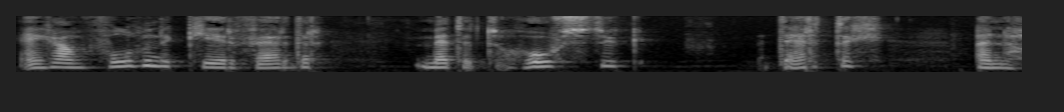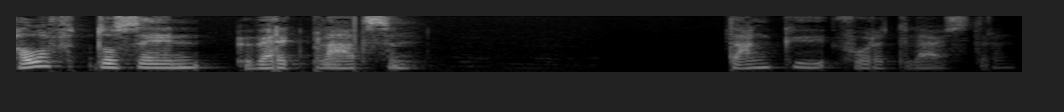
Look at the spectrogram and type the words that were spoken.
en gaan volgende keer verder met het hoofdstuk 30, een half dozijn werkplaatsen. Dank u voor het luisteren.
